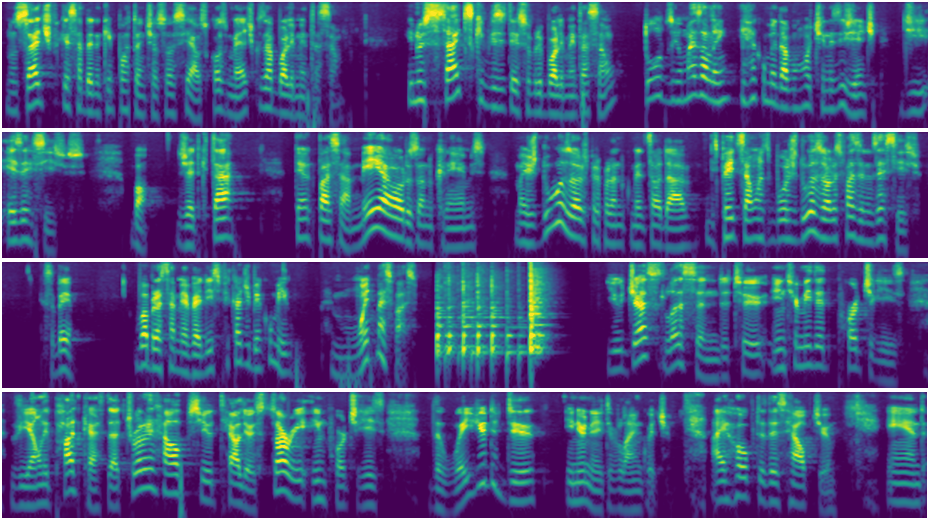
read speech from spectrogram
No site fiquei sabendo que é importante associar os cosméticos à boa alimentação. E nos sites que visitei sobre boa alimentação, todos iam mais além e recomendavam rotina exigente de exercícios. Bom, do jeito que tá, tenho que passar meia hora usando cremes, mais duas horas preparando comida saudável e desperdiçar umas boas duas horas fazendo exercício. Quer saber? Vou abraçar minha velhice e ficar de bem comigo. É muito mais fácil. You just listened to Intermediate Portuguese, the only podcast that truly helps you tell your story in Portuguese the way you do in your native language. I hope that this helped you. And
